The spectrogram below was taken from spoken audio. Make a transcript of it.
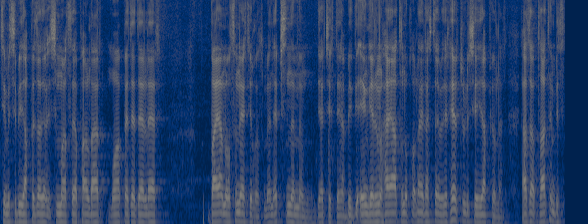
kimisi bir yapacak işim varsa yaparlar, muhabbet ederler. Bayan olsun erkek olsun ben hepsinden memnunum gerçekten ya bir engellinin hayatını kolaylaştırabilecek her türlü şeyi yapıyorlar. Ya za- zaten biz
